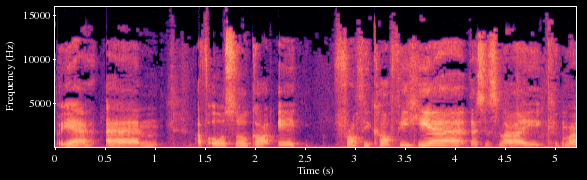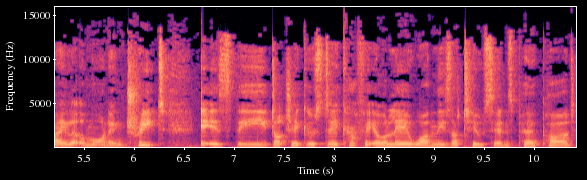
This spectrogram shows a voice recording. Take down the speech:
But yeah, um, I've also got a frothy coffee here. This is like my little morning treat. It is the Dolce Gusto Cafe au Lait one. These are two sins per pod.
